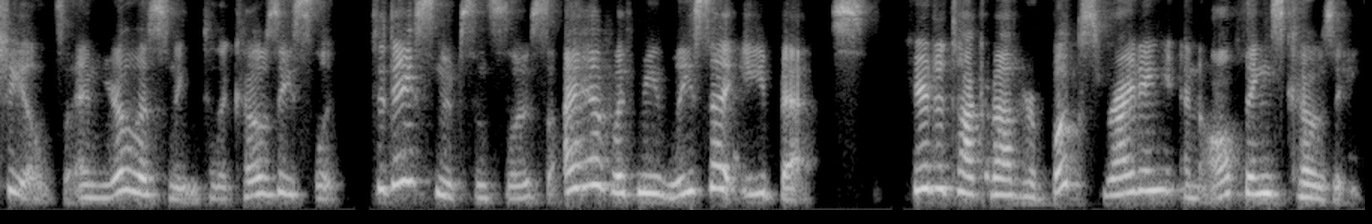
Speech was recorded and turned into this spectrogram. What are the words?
Shields, and you're listening to the Cozy Sleuth. Today, Snoops and Sleuths, I have with me Lisa E. Betz, here to talk about her books, writing, and all things cozy.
